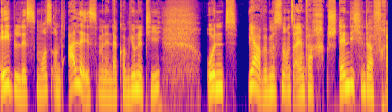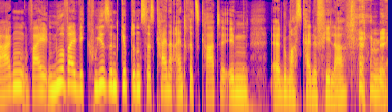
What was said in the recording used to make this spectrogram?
Ableismus und alle Ismen in der Community. Und ja, wir müssen uns einfach ständig hinterfragen, weil nur weil wir queer sind, gibt uns das keine Eintrittskarte in äh, du machst keine Fehler. nee.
